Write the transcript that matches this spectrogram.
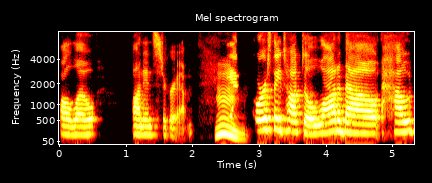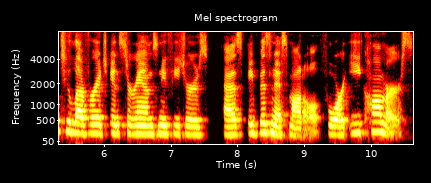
follow on Instagram. Mm. And of course, they talked a lot about how to leverage Instagram's new features as a business model for e commerce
